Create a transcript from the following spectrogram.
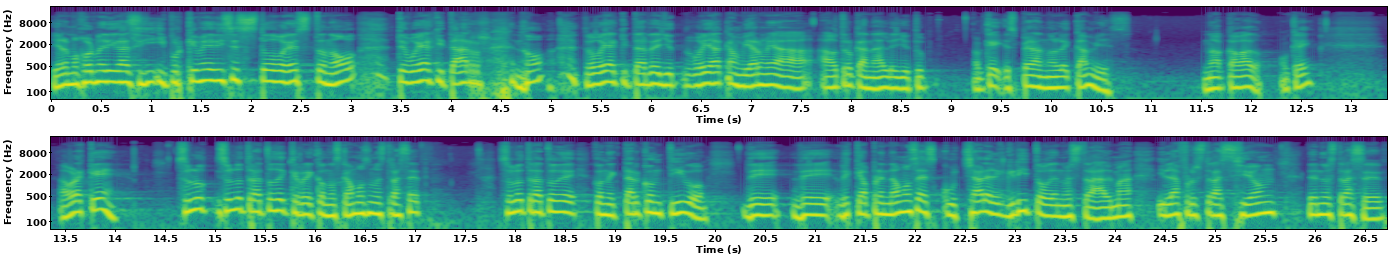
Y a lo mejor me digas, ¿y por qué me dices todo esto? No, te voy a quitar, ¿no? Te voy a quitar de YouTube, voy a cambiarme a otro canal de YouTube. Ok, espera, no le cambies. No ha acabado, ¿ok? ¿Ahora qué? Solo, solo trato de que reconozcamos nuestra sed. Solo trato de conectar contigo, de, de, que aprendamos a escuchar el grito de nuestra alma y la frustración de nuestra sed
